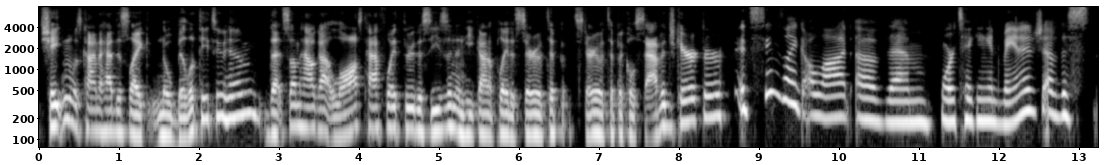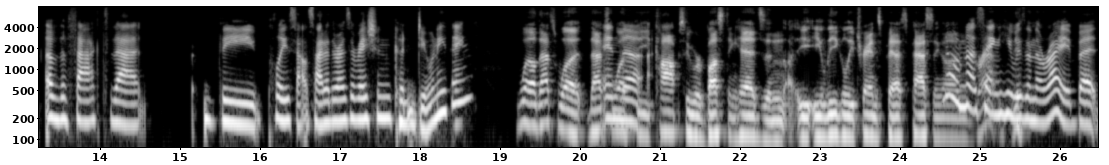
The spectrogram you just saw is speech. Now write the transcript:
Chayton was kind of had this like nobility to him that somehow got lost halfway through the season and he kind of played a stereotyp- stereotypical savage character. It seems like a lot of them were taking advantage of this of the fact that the police outside of the reservation couldn't do anything. Well, that's what that's And what the- the, cops who were busting heads and uh, illegally transpass passing No, on. I'm not gra- saying he was in the right, but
